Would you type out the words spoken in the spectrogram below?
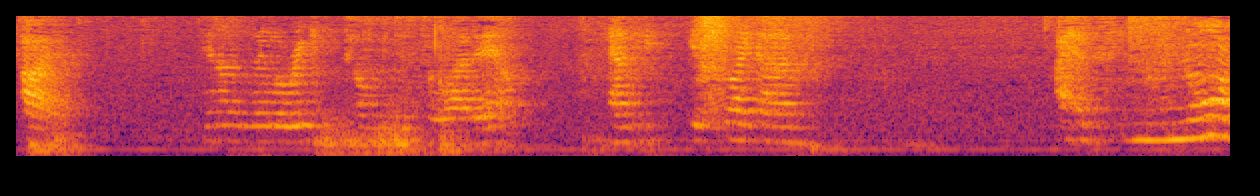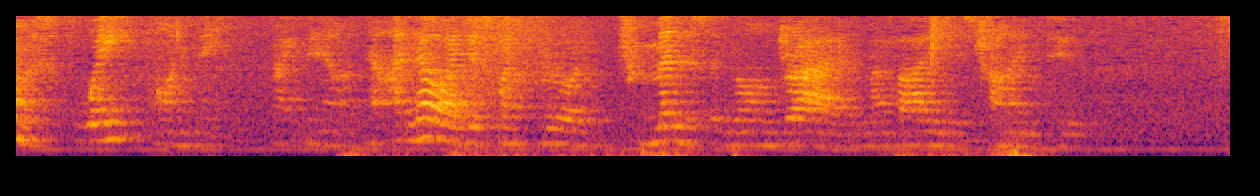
tired. You know, little Ricky told me just to lie down. And it's, it's like I'm, I have this enormous weight on me right now. Now, I know I just went through a tremendously long drive and my body is trying to,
